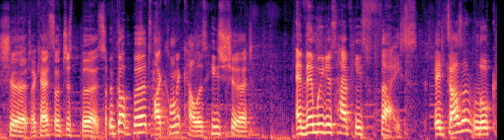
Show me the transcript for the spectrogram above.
shirt, okay? So it's just Bert. So we've got Bert's iconic colors, his shirt, and then we just have his face. It doesn't look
